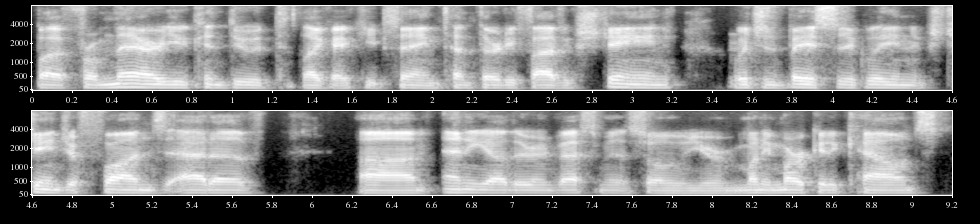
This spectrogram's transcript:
but from there you can do like i keep saying 1035 exchange which is basically an exchange of funds out of um, any other investment. So your money market accounts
